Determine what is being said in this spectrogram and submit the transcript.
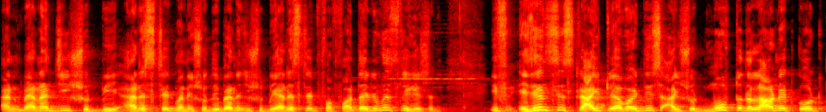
and Banerjee should be arrested, Manishodi Banerjee should be arrested for further investigation. If agencies try to avoid this, I should move to the Larnet Code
